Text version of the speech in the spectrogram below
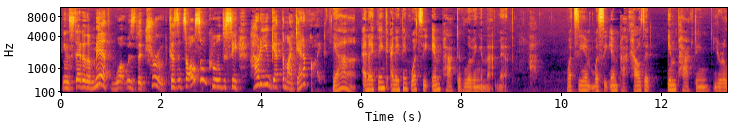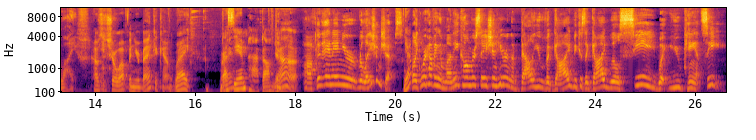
instead of the myth? What was the truth? Because it's also cool to see how do you get them identified. Yeah, and I think and I think what's the impact of living in that myth? What's the what's the impact? How's it impacting your life? How does it show up in your bank account? Right. That's Right. the impact often. Yeah. Often and in your relationships. Yeah. Like we're having a money conversation here and the value of a guide because a guide will see what you can't see.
